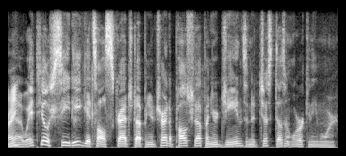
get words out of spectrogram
right Yeah, wait till your CD gets all scratched up and you're trying to polish it up on your jeans and it just doesn't work anymore.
